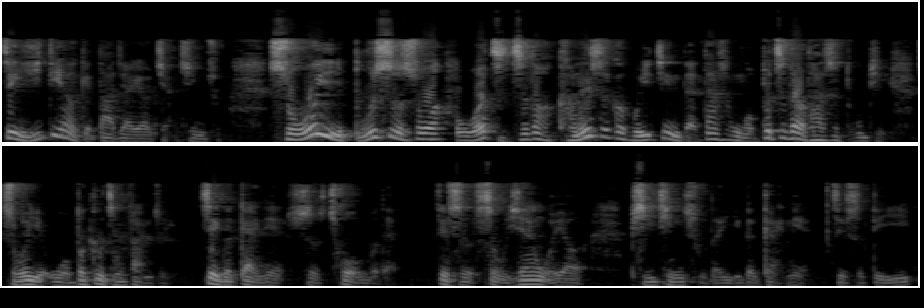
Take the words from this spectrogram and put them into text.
这一定要给大家要讲清楚。所以不是说我只知道可能是个违禁的，但是我不知道它是毒品，所以我不构成犯罪。这个概念是错误的。这是首先我要批清楚的一个概念，这是第一。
